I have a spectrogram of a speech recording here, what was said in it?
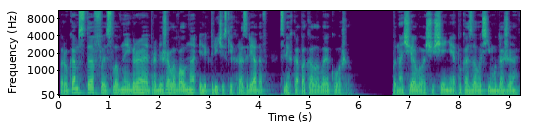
По рукам Стаффы, словно играя, пробежала волна электрических разрядов, слегка покалывая кожу. Поначалу ощущение показалось ему даже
